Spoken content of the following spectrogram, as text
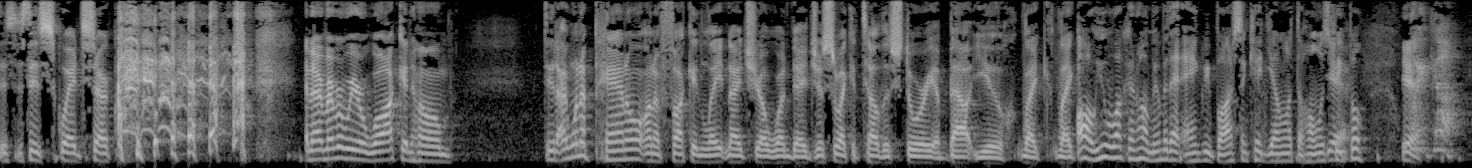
this is his squared circle. And I remember we were walking home. Dude, I want a panel on a fucking late night show one day just so I could tell this story about you. Like, like, oh, you were walking home. Remember that angry Boston kid yelling at the homeless Yeah. people? Yeah. Oh Wake up!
